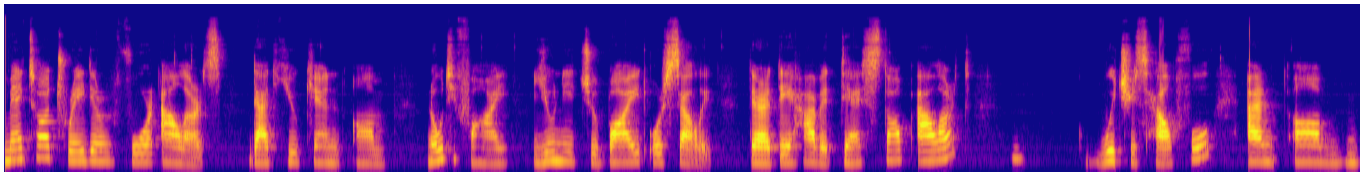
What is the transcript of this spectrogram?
MetaTrader 4 alerts that you can um, notify you need to buy it or sell it. There they have a desktop alert, which is helpful, and um,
